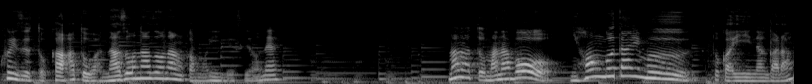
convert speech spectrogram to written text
クイズとかあとはなぞなぞなんかもいいですよね。ママと学ぼう日本語タイムとか言いながら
